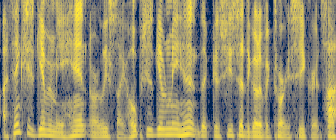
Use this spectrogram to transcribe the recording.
I think she's giving me a hint, or at least I hope she's giving me a hint, because she said to go to Victoria's Secret. So, uh,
